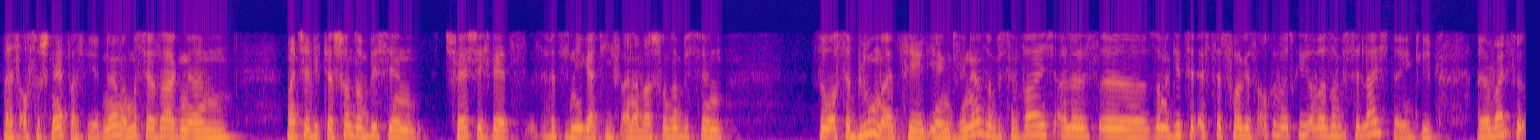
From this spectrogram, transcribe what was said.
weil das auch so schnell passiert. Ne? Man muss ja sagen, ähm, manchmal wirkt das schon so ein bisschen trashig, jetzt, hört sich negativ an, aber schon so ein bisschen so aus der Blume erzählt irgendwie, ne? So ein bisschen weich, alles, äh, so eine GZSZ-Folge ist auch übertrieben, aber so ein bisschen leichter irgendwie. Also weißt du,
